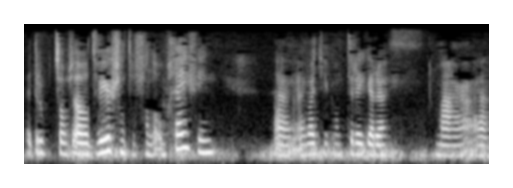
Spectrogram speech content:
Het roept soms wel wat weerstand op van de omgeving. Uh, en wat je kan triggeren. Maar uh,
